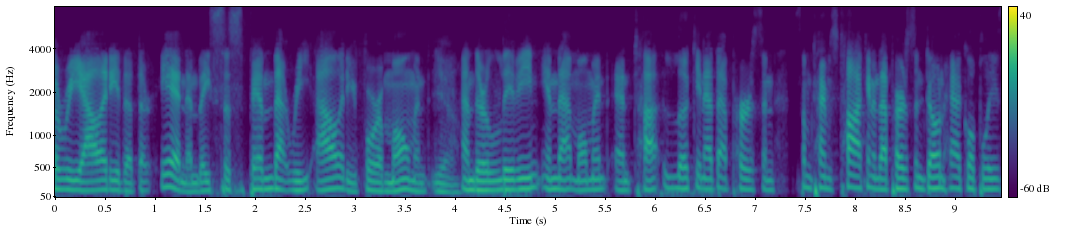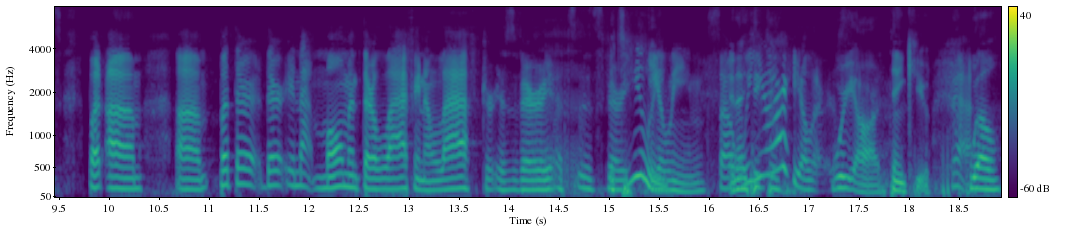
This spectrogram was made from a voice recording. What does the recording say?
the reality that they're in, and they suspend that reality for a moment. Yeah. And they're living in that moment and ta- looking at that person. Sometimes talking to that person. Don't heckle, please. But um um but they're they're in that moment. They're laughing, and laughter is very it's, it's very healing. So And we are healers. we are. Thank you. Yeah. Well,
